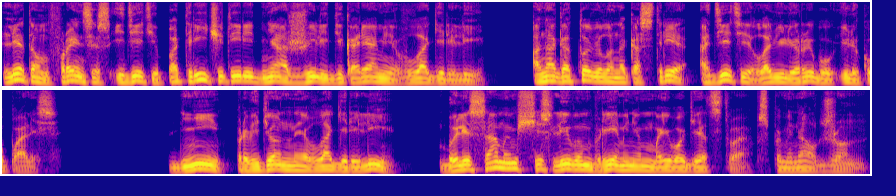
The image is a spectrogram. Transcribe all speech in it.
Летом Фрэнсис и дети по 3-4 дня жили дикарями в лагере Ли. Она готовила на костре, а дети ловили рыбу или купались. Дни, проведенные в лагере Ли, были самым счастливым временем моего детства, вспоминал Джон.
